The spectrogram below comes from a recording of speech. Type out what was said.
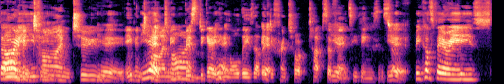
Or even easy. time too. Yeah. Even Yeah, time, time. investigating Yeah. all these other Yeah. different types of fancy things and stuff. Yeah, because there is,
